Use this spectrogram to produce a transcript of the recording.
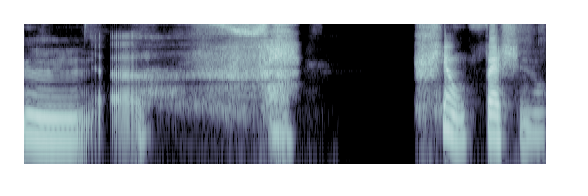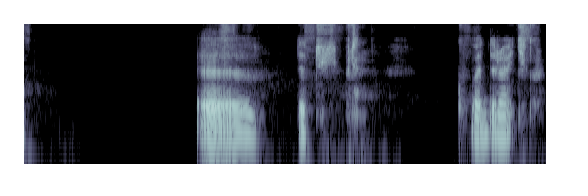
Е, фе. Фешнл. Е, де тут, блін? Квадратик.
